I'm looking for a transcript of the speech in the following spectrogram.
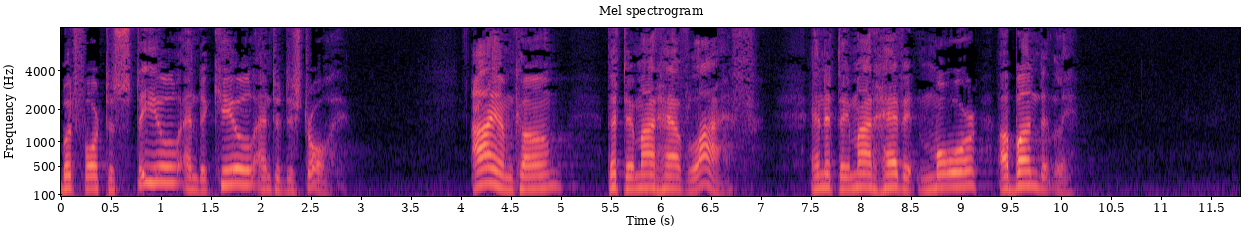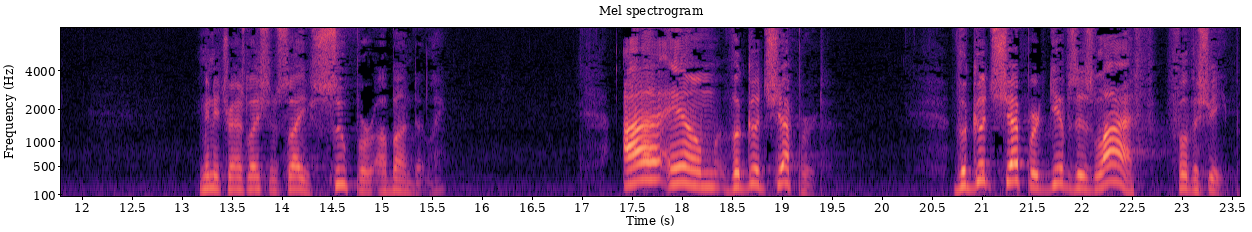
but for to steal and to kill and to destroy. I am come that they might have life and that they might have it more abundantly. Many translations say super abundantly. I am the good shepherd. The good shepherd gives his life for the sheep.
